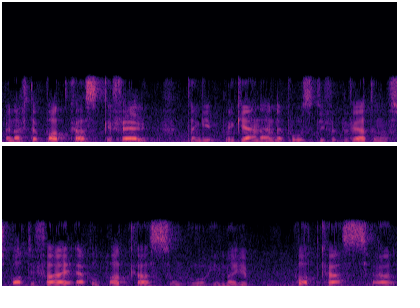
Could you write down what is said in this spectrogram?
Wenn euch der Podcast gefällt, dann gebt mir gerne eine positive Bewertung auf Spotify, Apple Podcasts und wo auch immer ihr Podcasts hört.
